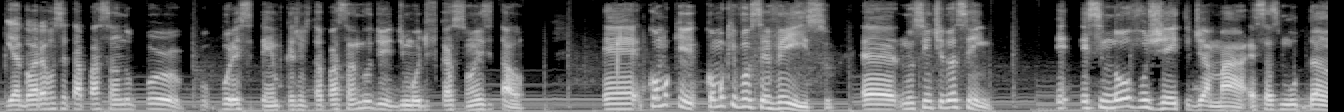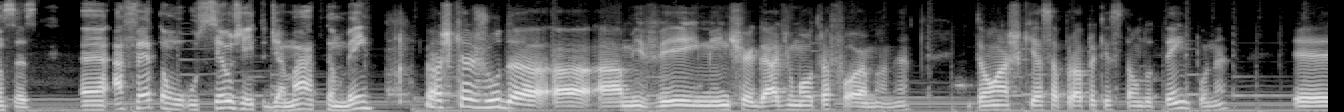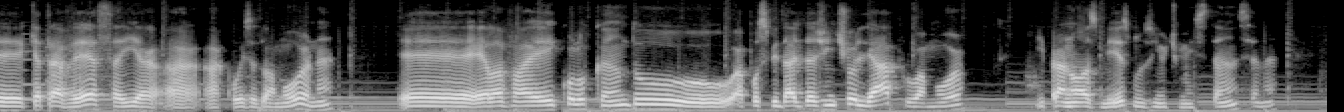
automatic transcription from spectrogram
e agora você está passando por, por, por, esse tempo que a gente está passando de, de, modificações e tal. É, como, que, como que você vê isso? É, no sentido assim, esse novo jeito de amar, essas mudanças, é, afetam o seu jeito de amar também? Eu acho que ajuda a, a me ver e me enxergar de uma outra forma, né? Então acho que essa própria questão do tempo, né, é, que atravessa aí a, a, a, coisa do amor, né, é, ela vai colocando a possibilidade da gente olhar para o amor e para nós mesmos em última instância, né,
